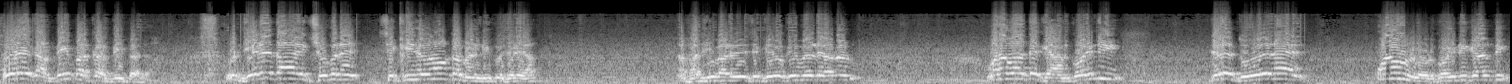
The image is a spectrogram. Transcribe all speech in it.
ਥੋੜੇ ਕਰਦੀ ਪਰ ਕਰਦੀ ਪੈਦਾ। ਜਿਹੜੇ ਦਾ ਇਛੁਕ ਨੇ, ਸਿੱਖੀ ਦੇ ਉਹਨਾਂ ਨੂੰ ਤਾਂ ਮਿਲ ਨਹੀਂ ਕੁਛ ਰਿਹਾ। ਆਹ ਫਰਜੀ ਵਾਲੇ ਦੀ ਸਿੱਖੀ ਨੂੰ ਕੀ ਮਿਲ ਰਿਹਾ ਉਹਨਾਂ ਨੂੰ? ਉਹਨਾਂ ਵਾਸਤੇ ਗਿਆਨ ਕੋਈ ਨਹੀਂ। ਜਿਹੜੇ ਦੂਏ ਨੇ, ਉਹਨਾਂ ਨੂੰ ਲੋੜ ਕੋਈ ਨਹੀਂ ਗਿਆਨ ਦੀ।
